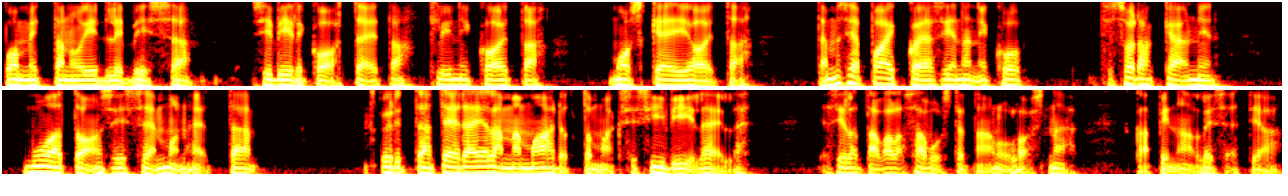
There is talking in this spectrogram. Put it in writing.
pommittanut Idlibissä siviilikohteita, klinikoita, moskeijoita, tämmöisiä paikkoja siinä niin kuin, se sodankäynnin muoto on siis semmoinen, että yritetään tehdä elämän mahdottomaksi siviileille ja sillä tavalla savustetaan ulos nämä kapinalliset ja,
